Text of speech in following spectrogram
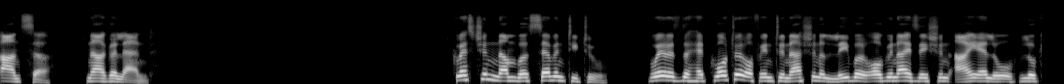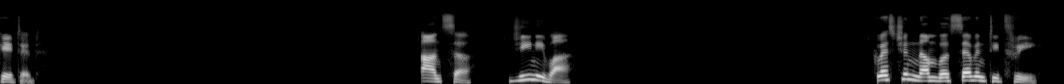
Answer. Nagaland. Question number 72. Where is the headquarter of International Labour Organization ILO located? Answer. Geneva. Question number 73.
